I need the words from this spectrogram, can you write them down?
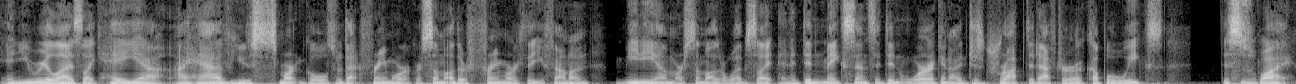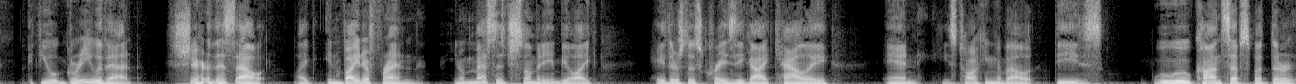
and you realize like hey yeah i have used smart goals or that framework or some other framework that you found on medium or some other website and it didn't make sense it didn't work and i just dropped it after a couple of weeks. This is why. If you agree with that share this out. Like invite a friend. You know message somebody and be like hey there's this crazy guy callie and he's talking about these woo woo concepts but they're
